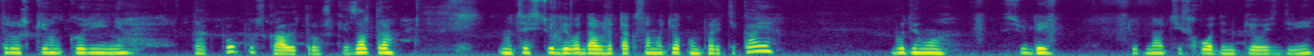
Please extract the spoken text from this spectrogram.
Трошки он коріння. Так, попускали трошки. Завтра оце сюди вода вже так самотьоком перетікає. Будемо сюди, тут на оці сходинки ось дві.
